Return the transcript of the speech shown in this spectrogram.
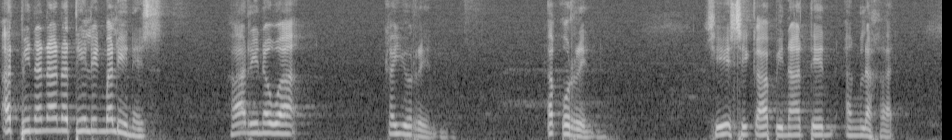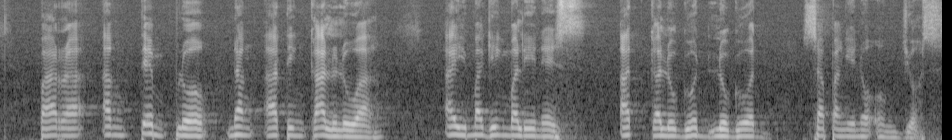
at pinananatiling malinis, hari nawa kayo rin, ako rin, sisikapin natin ang lahat para ang templo ng ating kaluluwa ay maging malinis at kalugod-lugod sa Panginoong Diyos.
